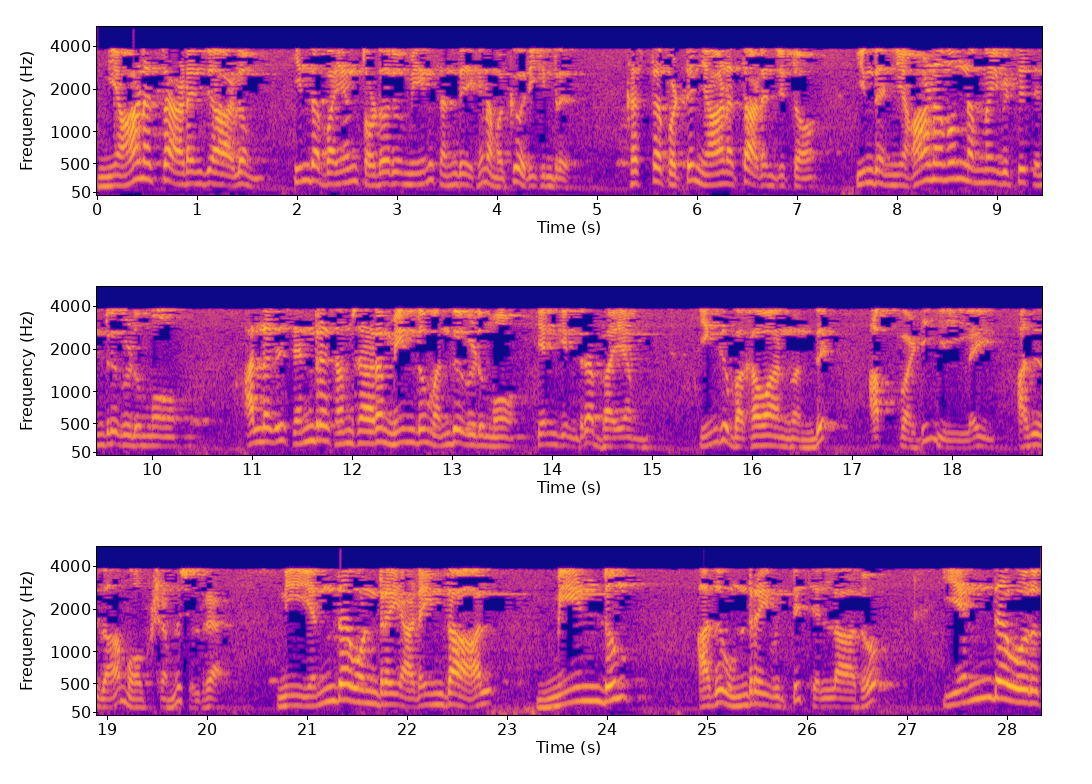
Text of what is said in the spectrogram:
ஞானத்தை அடைஞ்சாலும் இந்த பயம் தொடருமேனு சந்தேகம் நமக்கு வருகின்றது. கஷ்டப்பட்டு ஞானத்தை அடைஞ்சிட்டோம். இந்த ஞானமும் நம்மை விட்டு சென்று விடுமோ? அல்லது சென்ற சம்சாரம் மீண்டும் வந்து விடுமோ? என்கின்ற பயம். இங்கு பகவான் வந்து அப்படி இல்லை. அதுதான் மோட்சம்னு சொல்ற. நீ எந்த ஒன்றை அடைந்தால் மீண்டும் அது ஒன்றை விட்டு செல்லாதோ? எந்த ஒரு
